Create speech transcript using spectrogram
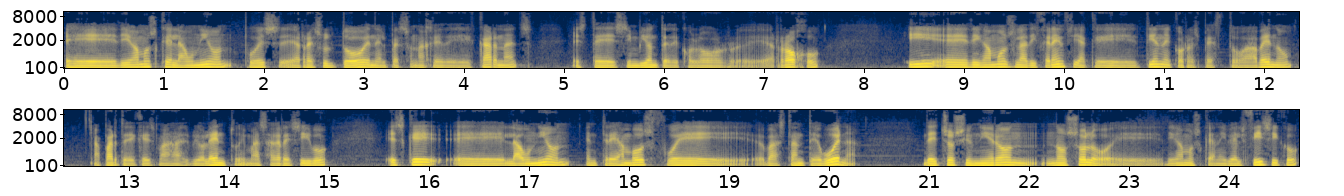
Eh, digamos que la unión pues resultó en el personaje de Carnage, este simbionte de color rojo, y digamos la diferencia que tiene con respecto a Venom, aparte de que es más violento y más agresivo, es que la unión entre ambos fue bastante buena. De hecho, se unieron no solo, digamos que a nivel físico,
